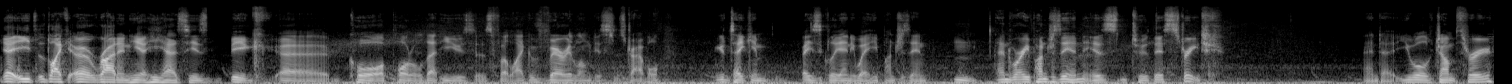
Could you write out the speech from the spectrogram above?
yeah, he, like uh, right in here, he has his big uh, core portal that he uses for like very long distance travel. You can take him basically anywhere he punches in. And where he punches in is to this street. And uh, you all jump through.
